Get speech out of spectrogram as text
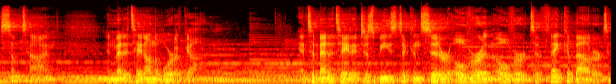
some time and meditate on the Word of God. And to meditate, it just means to consider over and over, to think about or to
